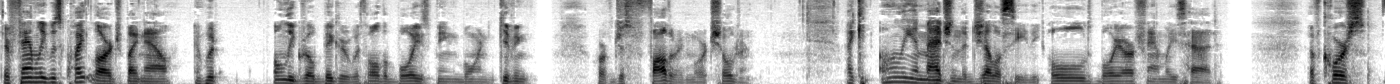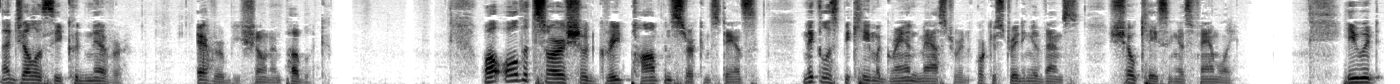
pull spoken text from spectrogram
Their family was quite large by now, and would only grow bigger with all the boys being born, giving or just fathering more children. I can only imagine the jealousy the old boyar families had. Of course, that jealousy could never, ever be shown in public. While all the Tsars showed great pomp and circumstance, Nicholas became a grand master in orchestrating events, showcasing his family. He would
